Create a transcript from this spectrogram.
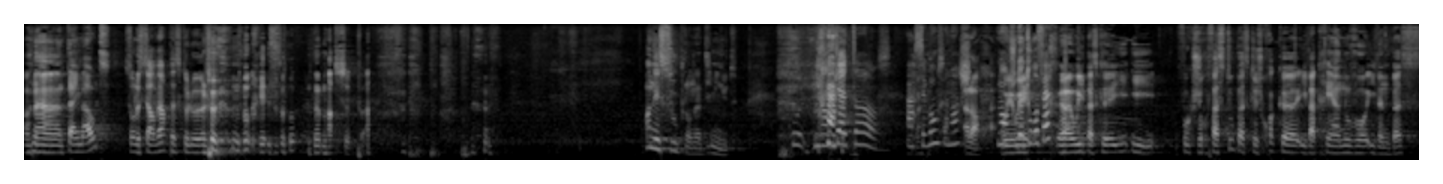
On a un time-out sur le serveur parce que le, le- le réseau ne marche pas. On est souple, on a 10 minutes. Cool. Non, 14. Ah, c'est bon, ça marche Alors, Non, oui, tu oui. dois tout refaire Euh, Oui, parce qu'il il faut que je refasse tout parce que je crois qu'il va créer un nouveau event bus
